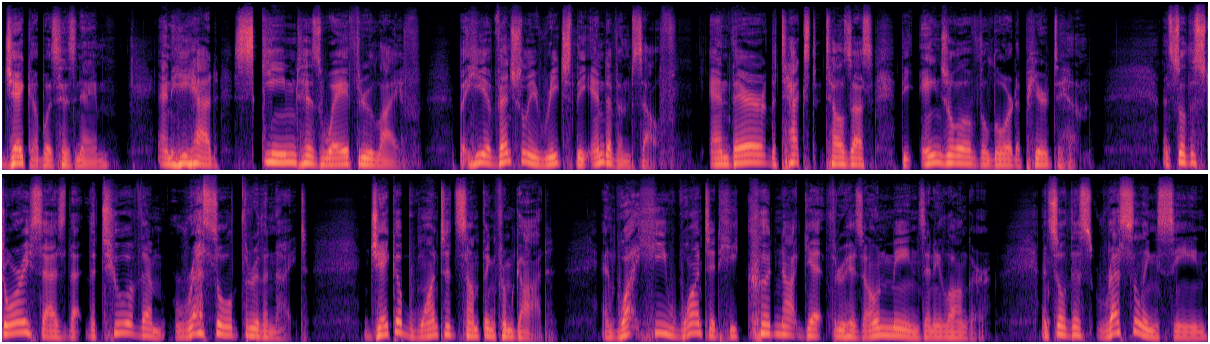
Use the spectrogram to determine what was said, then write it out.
Jacob was his name, and he had schemed his way through life but he eventually reached the end of himself. And there, the text tells us the angel of the Lord appeared to him. And so the story says that the two of them wrestled through the night. Jacob wanted something from God, and what he wanted, he could not get through his own means any longer. And so this wrestling scene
